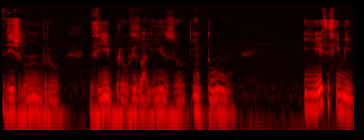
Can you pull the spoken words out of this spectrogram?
vislumbro, vibro, visualizo, intuo. E esses que me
